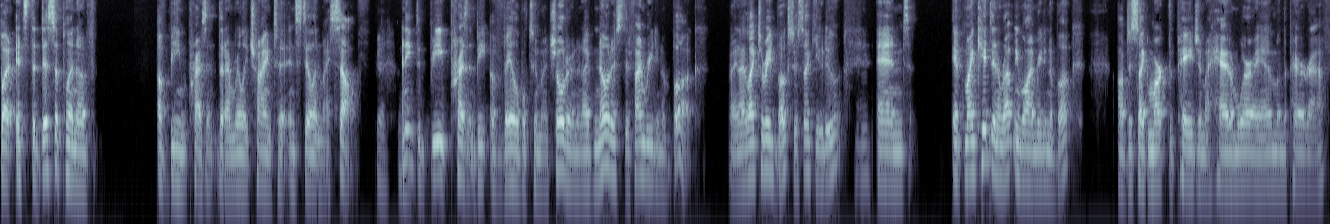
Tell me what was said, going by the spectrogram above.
But it's the discipline of of being present that I'm really trying to instill in myself. Yeah. I need to be present, be available to my children. And I've noticed that if I'm reading a book, right? I like to read books just like you do. Mm-hmm. And if my kids interrupt me while I'm reading a book, I'll just like mark the page in my head on where I am on the paragraph,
